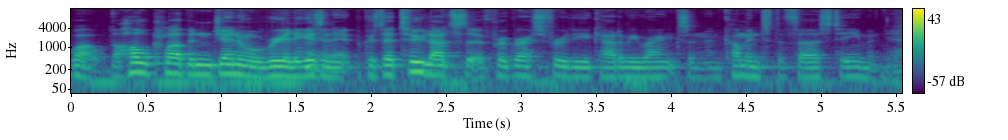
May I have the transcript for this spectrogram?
well the whole club in general, really, isn't it? Because they're two lads that have progressed through the academy ranks and, and come into the first team and Yeah.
